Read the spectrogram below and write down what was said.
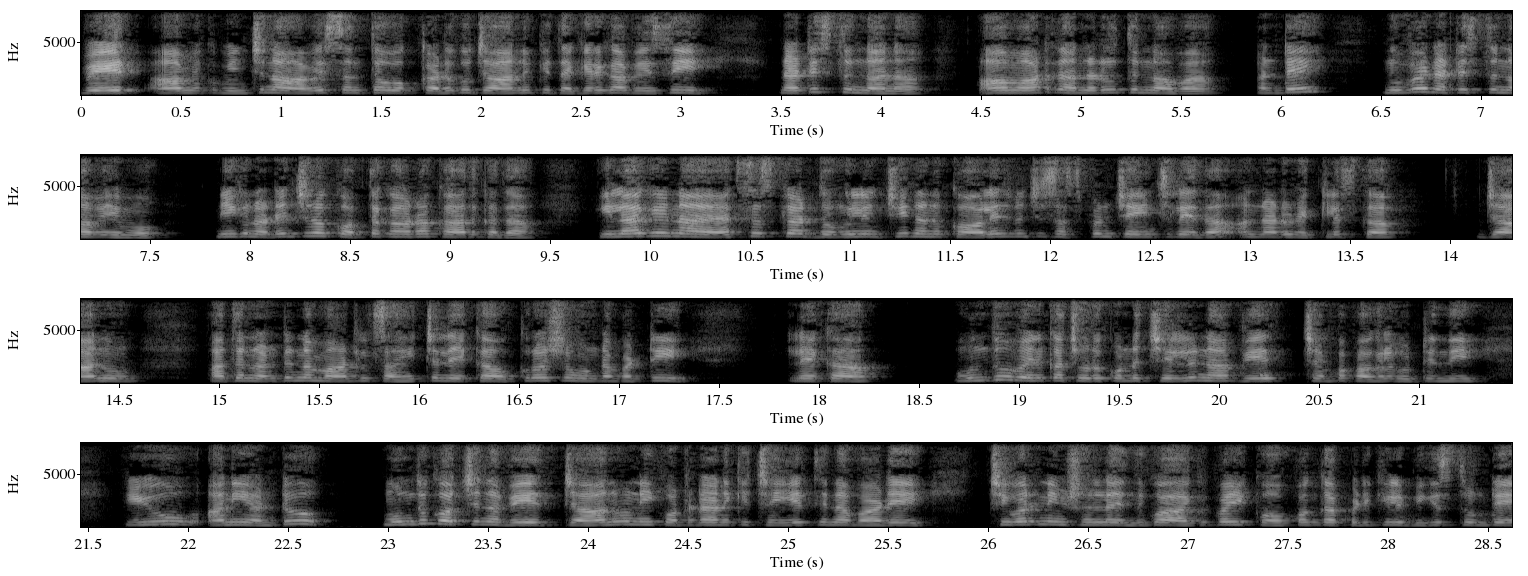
వేద్ ఆమెకు మించిన ఆవేశంతో ఒక్కడుగు జానుకి దగ్గరగా వేసి నటిస్తున్నానా? ఆ మాట నన్ను అడుగుతున్నావా? అంటే నువ్వే నటిస్తున్నావేమో. నీకు నటించడం కొత్త కాడా కాదు కదా. ఇలాగే నా యాక్సెస్ కార్డ్ దొంగిలించి నన్ను కాలేజ్ నుంచి సస్పెండ్ చేయించలేదా? అన్నాడు రెక్లెస్గా జాను అతను అంటున్న మాటలు సహించలేక ఉక్రోషం ఉండబట్టి లేక ముందు వెనుక చూడకుండా చెల్లున వేద్ చెంప పగలగొట్టింది. యూ అని అంటూ ముందుకొచ్చిన వేద్ జానుని కొట్టడానికి చెయ్యెత్తిన వాడే చివరి నిమిషంలో ఎందుకో ఆగిపోయి కోపంగా పిడికిలి బిగిస్తుంటే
